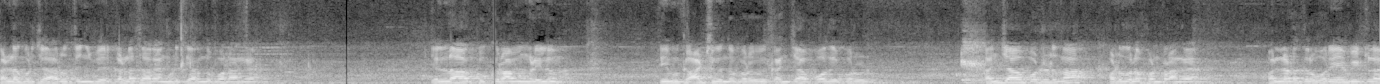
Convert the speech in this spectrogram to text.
கள்ளக்குறிச்சி அறுபத்தஞ்சு பேர் கள்ளச்சாராயம் குடித்து இறந்து போனாங்க. எல்லா குக்கிராமங்களிலும் திமுக ஆட்சிக்கு வந்த பிறகு கஞ்சா போதைப்பொருள் கஞ்சாவை போட்டுட்டு தான் படுகொலை பண்ணுறாங்க பல்லடத்தில் ஒரே வீட்டில்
